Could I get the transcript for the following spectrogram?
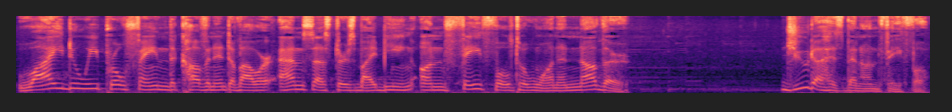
Why do we profane the covenant of our ancestors by being unfaithful to one another? Judah has been unfaithful.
